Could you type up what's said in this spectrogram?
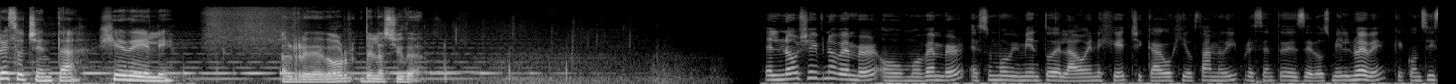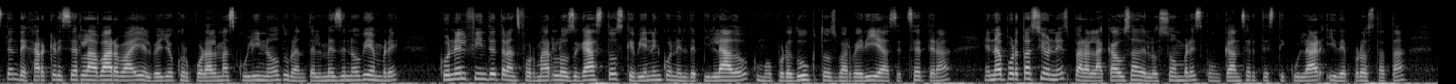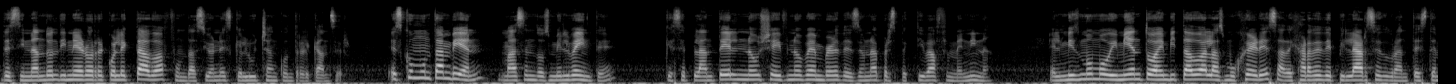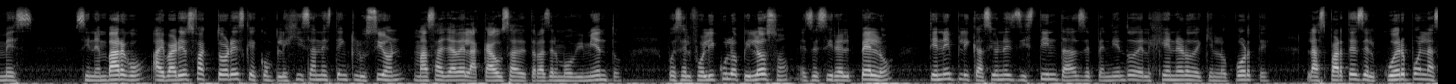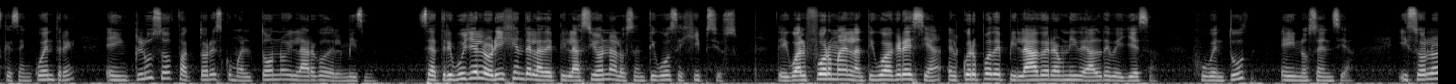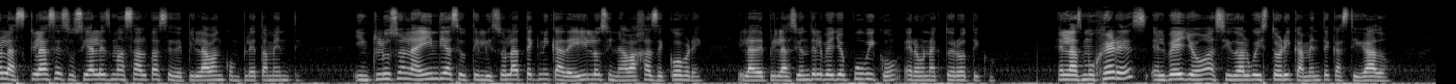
380 GDL. Alrededor de la ciudad. El No Shave November o Movember es un movimiento de la ONG Chicago Hill Family presente desde 2009 que consiste en dejar crecer la barba y el vello corporal masculino durante el mes de noviembre con el fin de transformar los gastos que vienen con el depilado, como productos, barberías, etc., en aportaciones para la causa de los hombres con cáncer testicular y de próstata, destinando el dinero recolectado a fundaciones que luchan contra el cáncer. Es común también, más en 2020, que se plantee el No Shave November desde una perspectiva femenina. El mismo movimiento ha invitado a las mujeres a dejar de depilarse durante este mes, sin embargo, hay varios factores que complejizan esta inclusión más allá de la causa detrás del movimiento, pues el folículo piloso, es decir, el pelo, tiene implicaciones distintas dependiendo del género de quien lo porte, las partes del cuerpo en las que se encuentre e incluso factores como el tono y largo del mismo. Se atribuye el origen de la depilación a los antiguos egipcios. De igual forma, en la antigua Grecia, el cuerpo depilado era un ideal de belleza, juventud e inocencia, y solo las clases sociales más altas se depilaban completamente. Incluso en la India se utilizó la técnica de hilos y navajas de cobre, y la depilación del vello púbico era un acto erótico. En las mujeres, el vello ha sido algo históricamente castigado.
